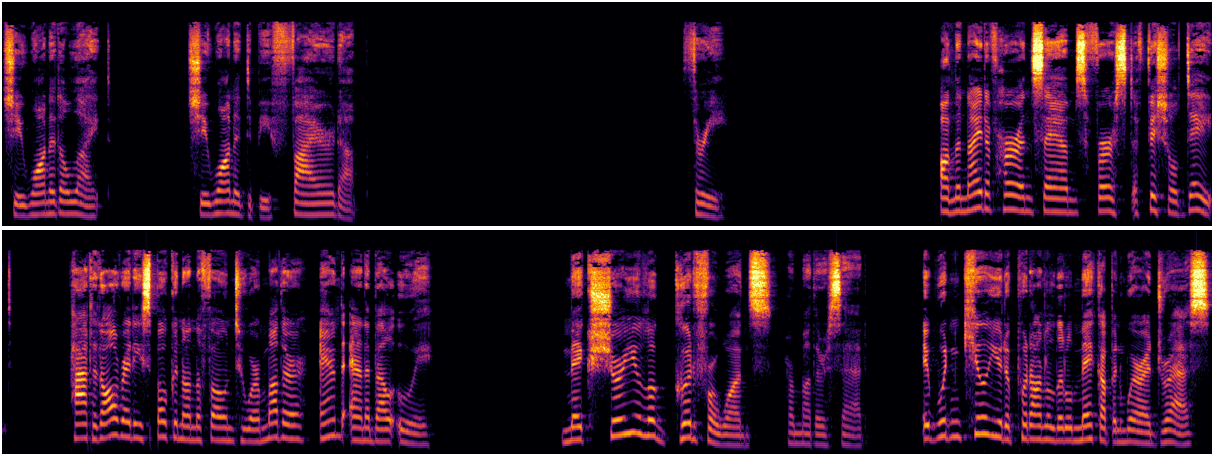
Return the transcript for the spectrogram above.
She wanted a light. She wanted to be fired up. 3. On the night of her and Sam's first official date, Pat had already spoken on the phone to her mother and Annabel Uy. Make sure you look good for once, her mother said. It wouldn't kill you to put on a little makeup and wear a dress.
